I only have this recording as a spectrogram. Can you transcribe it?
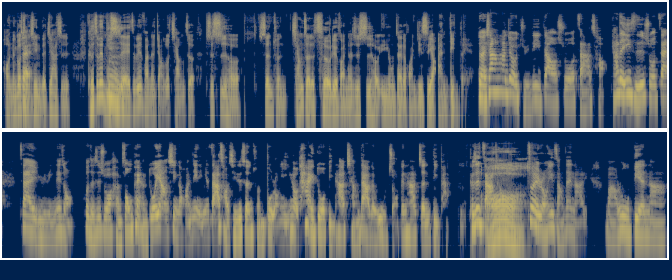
好能够展现你的价值。可是这边不是哎、欸，嗯、这边反而讲说强者是适合生存，强者的策略反而是适合运用在的环境是要安定的耶。对，像他就有举例到说杂草，他的意思是说在，在在雨林那种。或者是说很丰沛、很多样性的环境里面，杂草其实生存不容易，因为有太多比它强大的物种跟它争地盘。可是杂草最容易长在哪里？马路边啊，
